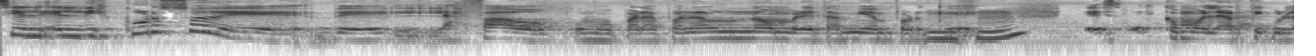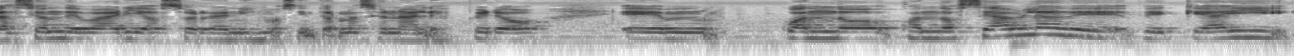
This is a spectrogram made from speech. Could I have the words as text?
Sí, el, el discurso de, de la FAO, como para ponerle un nombre también, porque es, es como la articulación de varios organismos internacionales, pero eh, cuando, cuando se habla de, de que hay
